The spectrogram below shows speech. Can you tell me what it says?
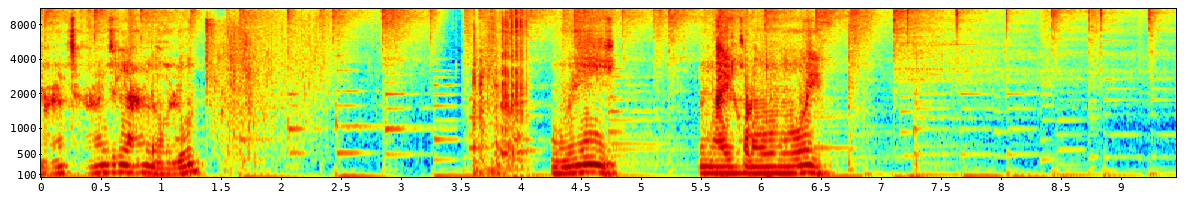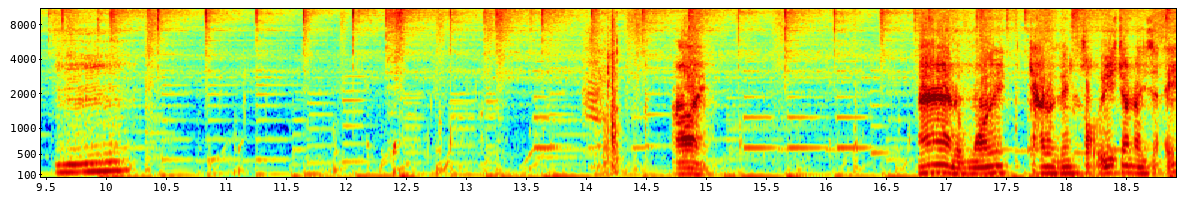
Mà sáng dưới lan đổi luôn. Ui ngay khó đâu rồi uhm. Ừ. rồi. À đúng rồi. Trao được cái khối cho nó dễ.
